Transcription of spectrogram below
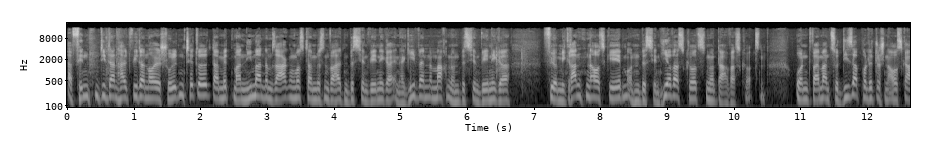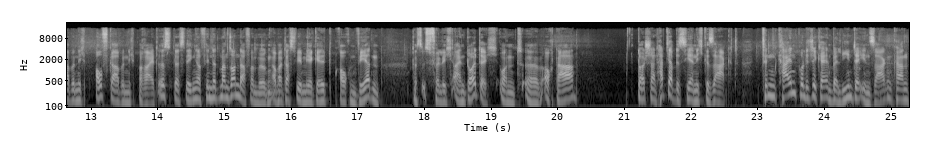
erfinden die dann halt wieder neue Schuldentitel, damit man niemandem sagen muss, dann müssen wir halt ein bisschen weniger Energiewende machen und ein bisschen weniger für Migranten ausgeben und ein bisschen hier was kürzen und da was kürzen. Und weil man zu dieser politischen Ausgabe nicht, Aufgabe nicht bereit ist, deswegen erfindet man Sondervermögen. Aber dass wir mehr Geld brauchen werden, das ist völlig eindeutig. Und äh, auch da, Deutschland hat ja bisher nicht gesagt, ich finde keinen Politiker in Berlin, der Ihnen sagen kann,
